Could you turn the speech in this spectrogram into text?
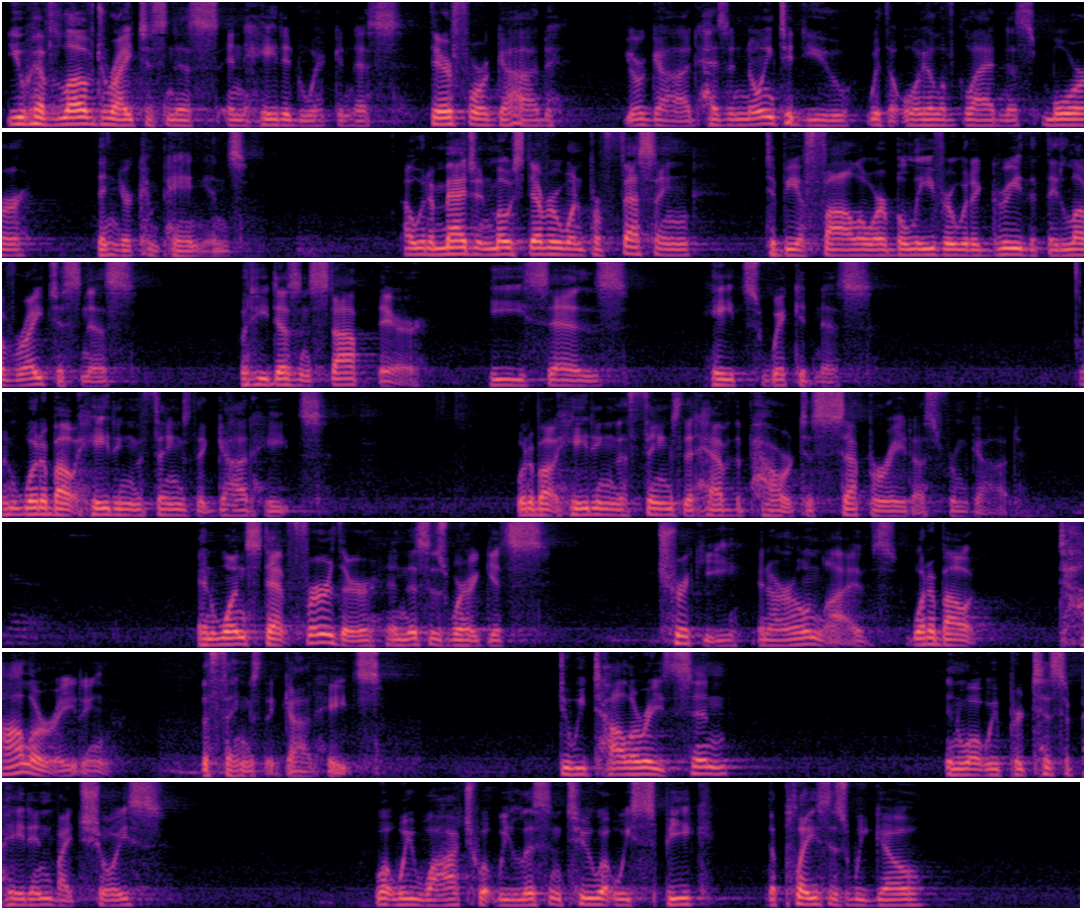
you have loved righteousness and hated wickedness. Therefore, God, your God, has anointed you with the oil of gladness more than your companions. I would imagine most everyone professing to be a follower, believer, would agree that they love righteousness, but he doesn't stop there. He says, hates wickedness. And what about hating the things that God hates? What about hating the things that have the power to separate us from God? And one step further, and this is where it gets tricky in our own lives, what about tolerating the things that God hates? Do we tolerate sin in what we participate in by choice? What we watch, what we listen to, what we speak, the places we go?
